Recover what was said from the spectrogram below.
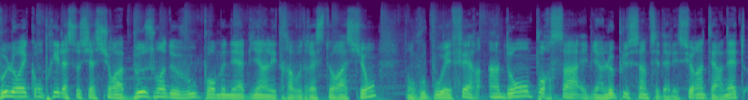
Vous l'aurez compris, l'association a besoin de vous pour mener à bien les travaux de restauration. Donc vous pouvez faire un don. Pour ça, eh bien, le plus simple, c'est d'aller sur Internet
